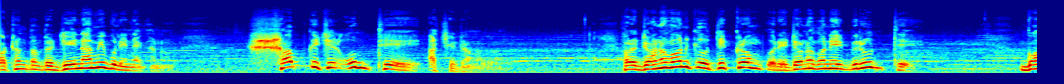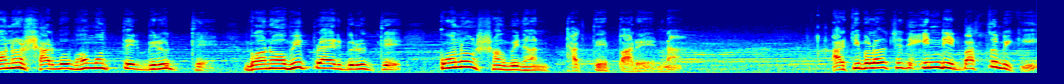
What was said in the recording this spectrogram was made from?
গঠনতন্ত্র যে নামই বলি না কেন, সব কিছুর ঊর্ধ্বে আছে জনগণ। ফলে জনগণকে অতিক্রম করে, জনগণের বিরুদ্ধে গণ সার্বভৌমত্বের বিরুদ্ধে গণ অভিপ্রায়ের বিরুদ্ধে কোনো সংবিধান থাকতে পারে না। আর কি বলা হচ্ছে যে, ইন্ডিড, বাস্তবিকই,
